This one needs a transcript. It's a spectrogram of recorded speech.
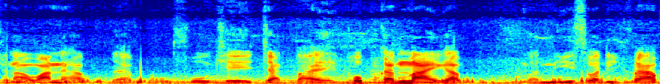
ชนาวันนะครับ แบบ 4K จัดไปพบกันใหม่ครับ วันนี้สวัสดีครับ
